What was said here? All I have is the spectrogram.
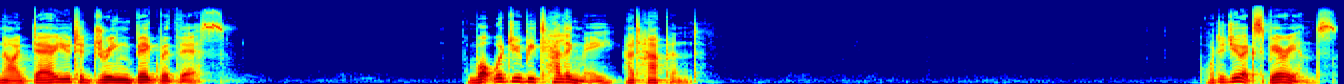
Now I dare you to dream big with this. What would you be telling me had happened? What did you experience?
